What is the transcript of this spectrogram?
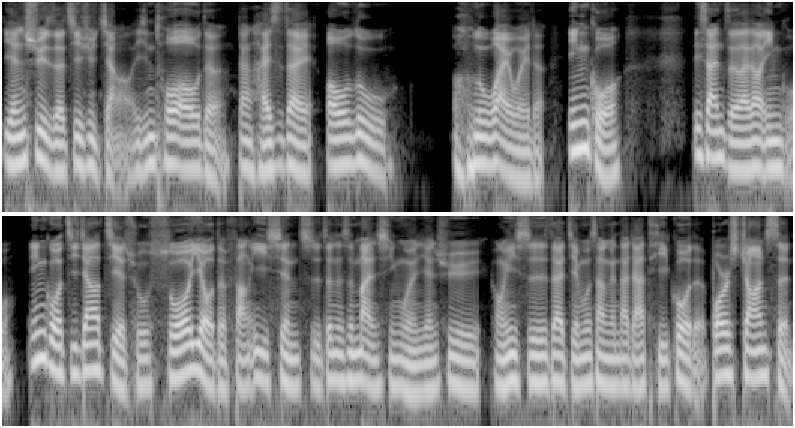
延续着继续讲哦，已经脱欧的，但还是在欧陆 欧陆外围的英国。第三则来到英国，英国即将要解除所有的防疫限制，真的是慢新闻。延续孔医师在节目上跟大家提过的，Boris Johnson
